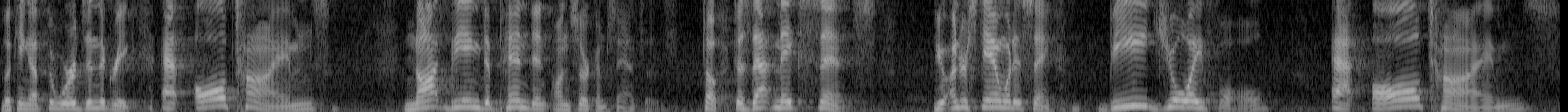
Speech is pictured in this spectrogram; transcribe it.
looking up the words in the Greek, at all times not being dependent on circumstances. So, does that make sense? You understand what it's saying? Be joyful at all times,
